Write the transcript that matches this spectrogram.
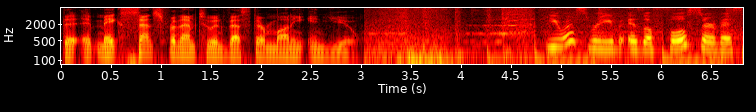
that it makes sense for them to invest their money in you. US REIB is a full service,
